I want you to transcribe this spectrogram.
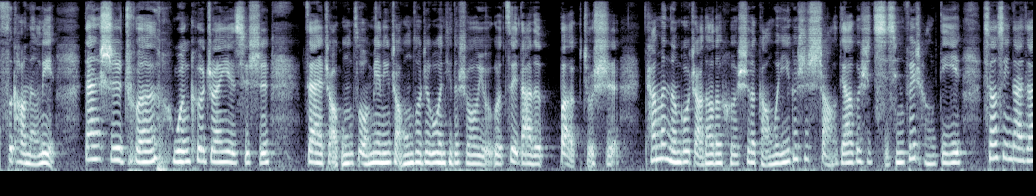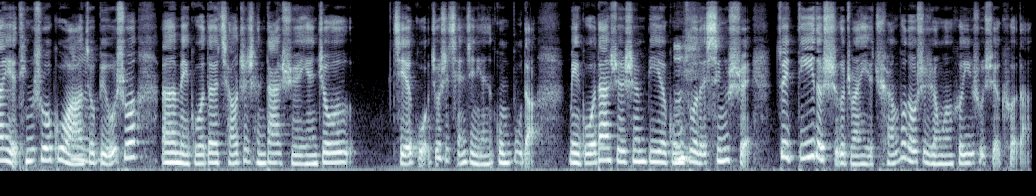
思考能力，但是纯文科专业其实。在找工作，面临找工作这个问题的时候，有一个最大的 bug，就是他们能够找到的合适的岗位，一个是少，第二个是起薪非常低。相信大家也听说过啊，就比如说，呃，美国的乔治城大学研究结果，就是前几年公布的，美国大学生毕业工作的薪水最低的十个专业，全部都是人文和艺术学科的，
